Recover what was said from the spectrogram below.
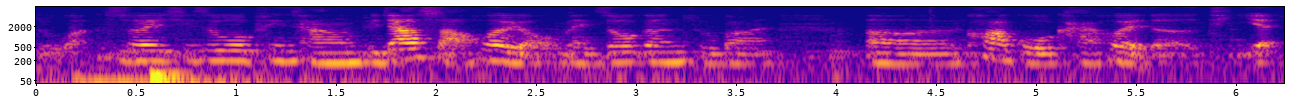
主管，所以其实我平常比较少会有每周跟主管呃跨国开会的体验。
